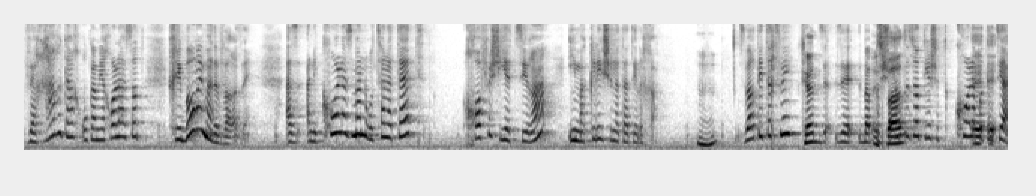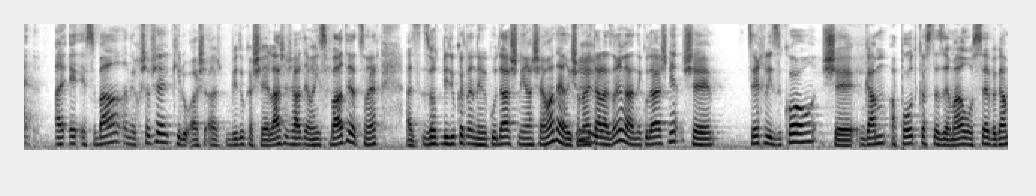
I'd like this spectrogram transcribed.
ואחר כך הוא גם יכול לעשות חיבור עם הדבר הזה. אז אני כל הזמן רוצה לתת חופש יצירה עם הכלי שנתתי לך. הסברתי את עצמי? כן. בפשטות הזאת יש את כל אה, אה, הפוטנציאל. אה, הסבר, אני חושב שכאילו, בדיוק השאלה ששאלתם, האם הסברתי את עצמך, אז זאת בדיוק הנקודה השנייה שאמרת, הראשונה הייתה על הזרים, והנקודה השנייה, שצריך לזכור שגם הפודקאסט הזה, מה הוא עושה, וגם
